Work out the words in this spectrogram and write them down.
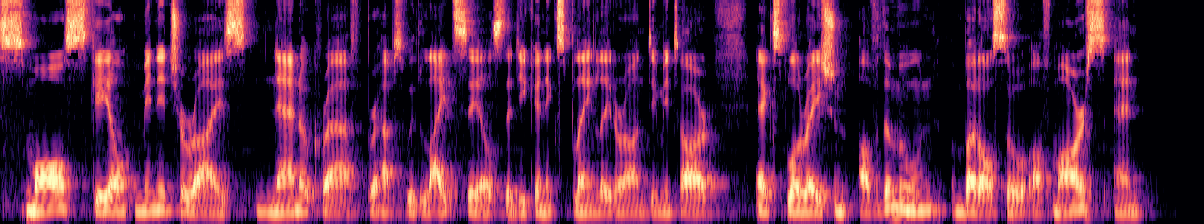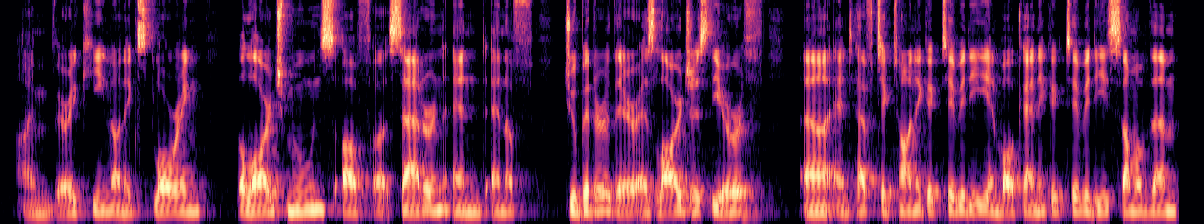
small scale miniaturized nanocraft, perhaps with light sails that you can explain later on, Dimitar, exploration of the moon, but also of Mars. And I'm very keen on exploring the large moons of uh, Saturn and, and of Jupiter. They're as large as the Earth uh, and have tectonic activity and volcanic activity. Some of them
